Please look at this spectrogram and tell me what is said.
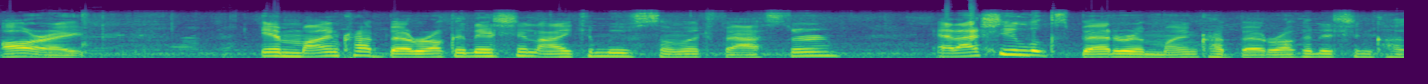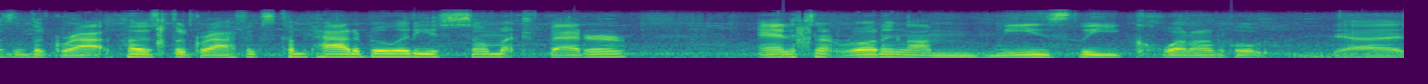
Alright. In Minecraft Bedrock Edition, I can move so much faster. It actually looks better in Minecraft Bedrock Edition because of the gra- cause the graphics compatibility is so much better, and it's not running on measly quote unquote uh,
